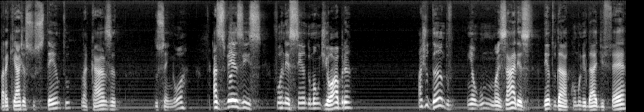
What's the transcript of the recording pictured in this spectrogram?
para que haja sustento na casa do Senhor às vezes fornecendo mão de obra, ajudando em algumas áreas dentro da comunidade de fé,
